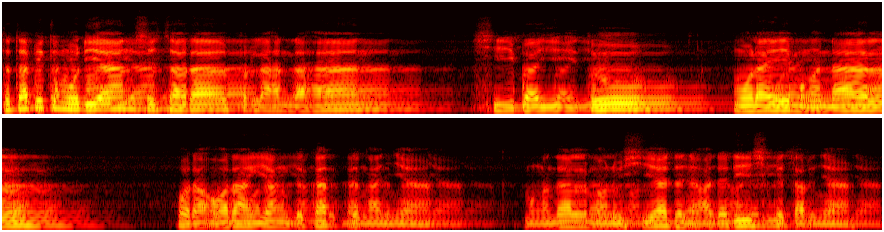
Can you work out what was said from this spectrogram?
Tetapi kemudian secara perlahan-lahan si bayi itu mulai mengenal orang-orang yang dekat dengannya mengenal manusia dan yang ada di sekitarnya.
